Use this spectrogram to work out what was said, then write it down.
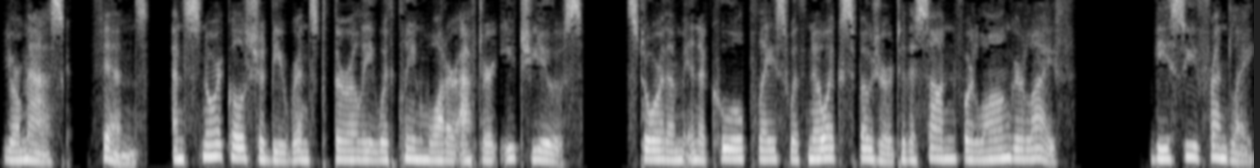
Your mask, fins, and snorkel should be rinsed thoroughly with clean water after each use. Store them in a cool place with no exposure to the sun for longer life. Sea friendly.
